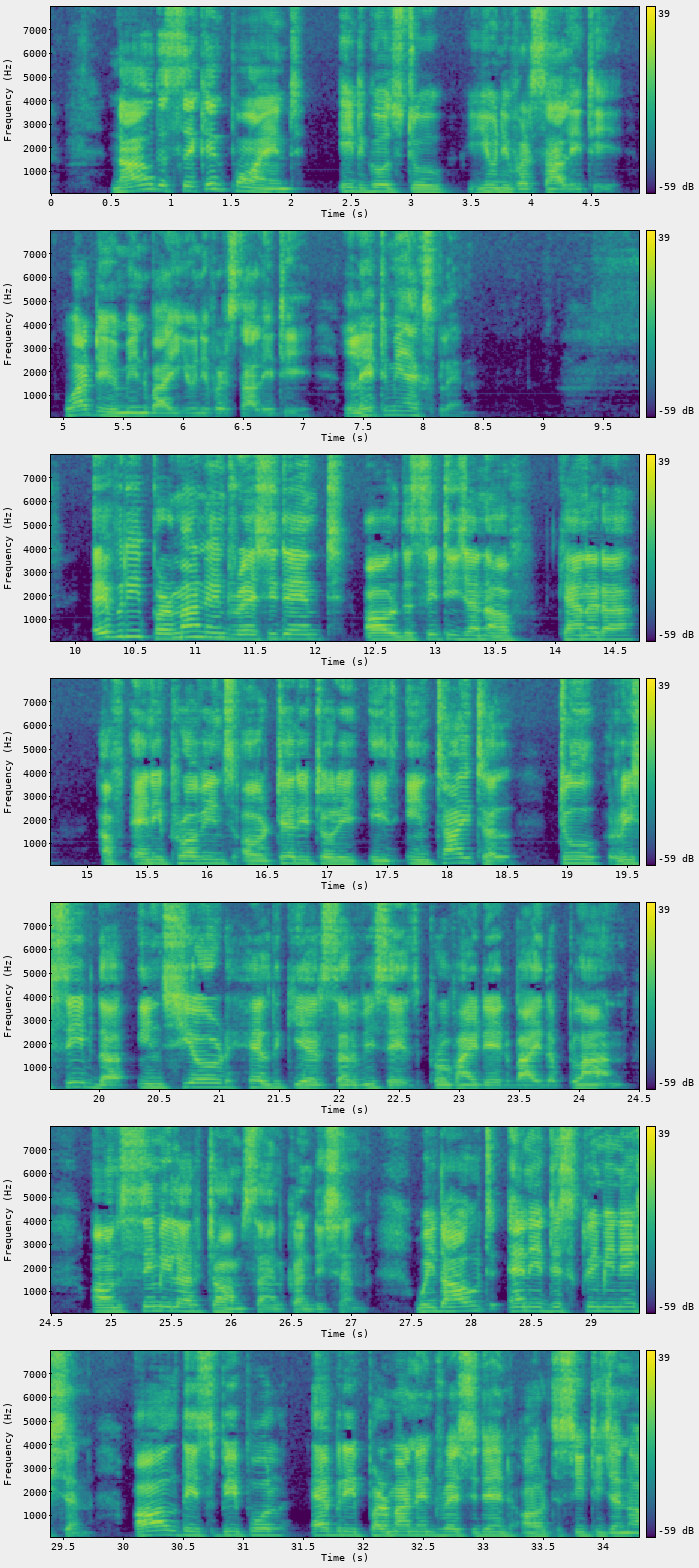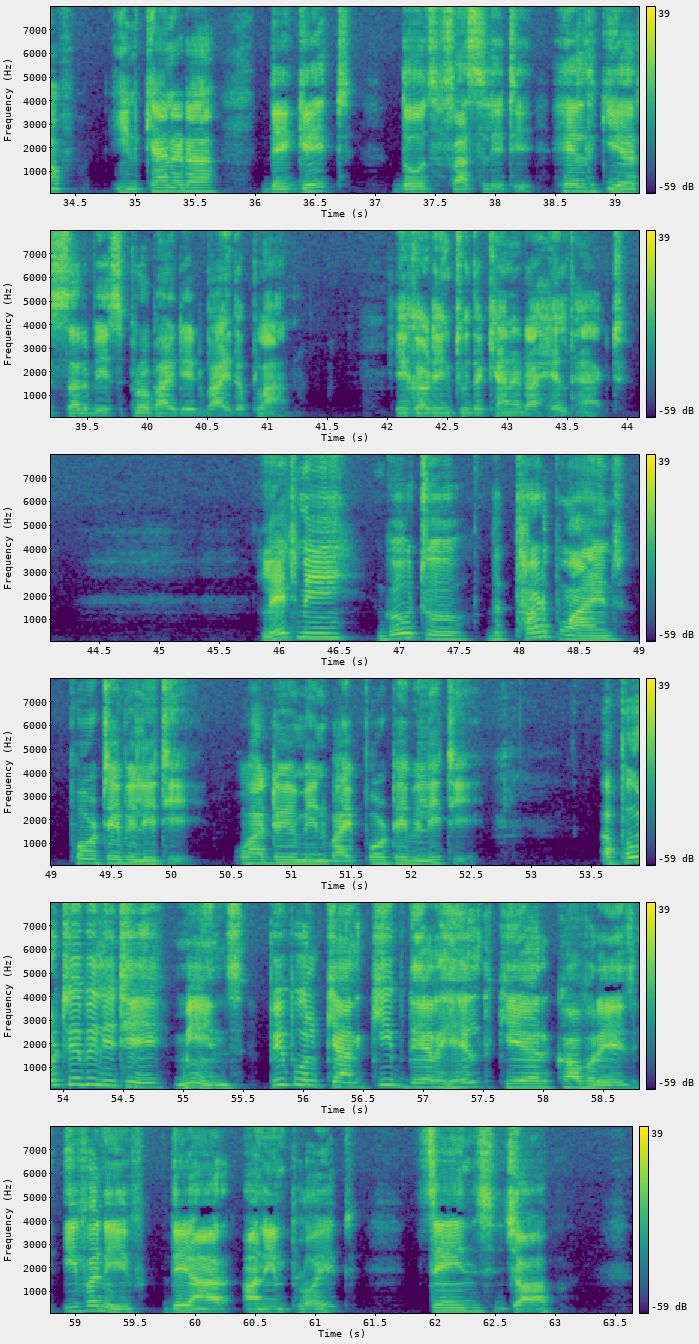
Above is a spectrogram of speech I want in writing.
Now the second point, it goes to universality. What do you mean by universality? Let me explain. Every permanent resident or the citizen of Canada of any province or territory is entitled to receive the insured healthcare services provided by the plan on similar terms and conditions without any discrimination. All these people, every permanent resident or the citizen of in Canada, they get those facility healthcare service provided by the plan according to the Canada Health Act. Let me go to the third point, portability. What do you mean by portability? A portability means people can keep their health care coverage even if they are unemployed, change job,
